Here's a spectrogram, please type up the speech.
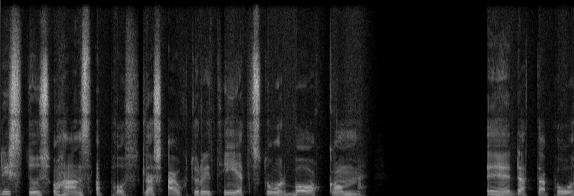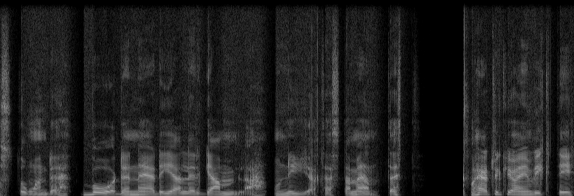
Kristus och hans apostlars auktoritet står bakom eh, detta påstående, både när det gäller gamla och nya testamentet. Och Här tycker jag är en viktig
